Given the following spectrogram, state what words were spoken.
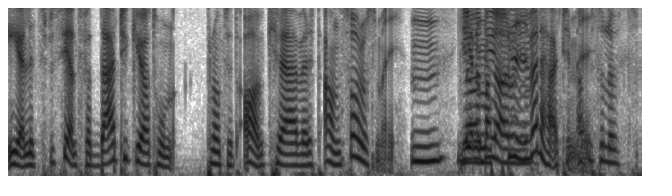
är lite speciellt för där tycker jag att hon på något sätt avkräver ett ansvar hos mig. mm, ja, Genom att gör hon. skriva det här till mig. Absolut.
